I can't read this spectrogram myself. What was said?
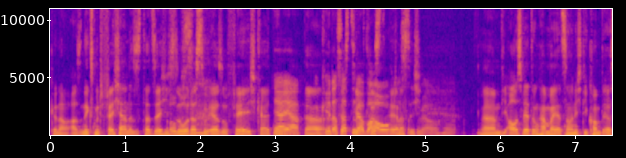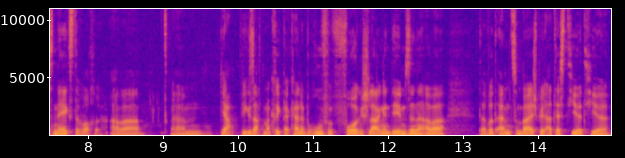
Genau, also nichts mit Fächern. Es ist tatsächlich so, Ups. dass du eher so Fähigkeiten Ja, ja. da okay, das hatten wir aber kriegst. auch. Das hatten wir auch ja. Ähm, die Auswertung haben wir jetzt noch nicht, die kommt erst nächste Woche. Aber ähm, ja, wie gesagt, man kriegt da keine Berufe vorgeschlagen in dem Sinne, aber da wird einem zum Beispiel attestiert hier,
